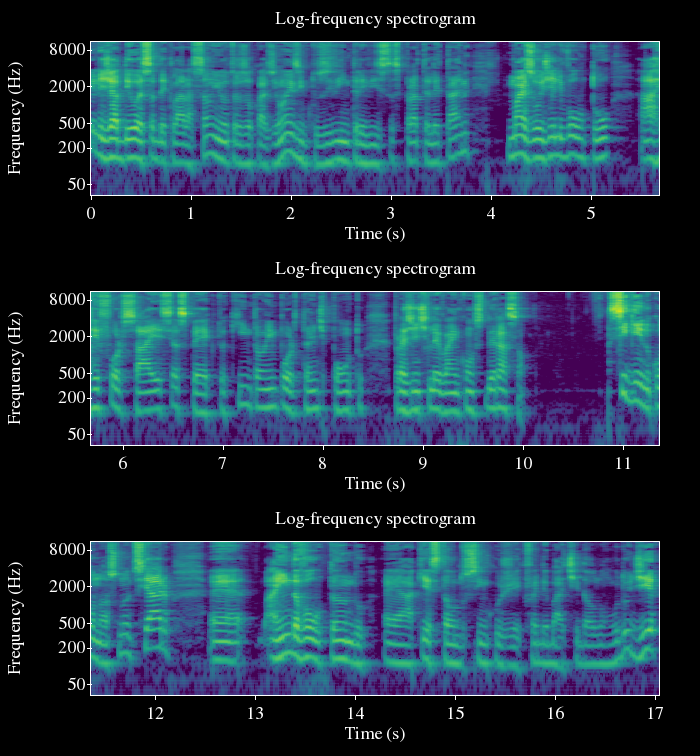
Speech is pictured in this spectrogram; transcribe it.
ele já deu essa declaração em outras ocasiões, inclusive em entrevistas para a Teletime, mas hoje ele voltou a reforçar esse aspecto aqui, então é importante ponto para a gente levar em consideração. Seguindo com o nosso noticiário, é, ainda voltando é, à questão do 5G que foi debatida ao longo do dia,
